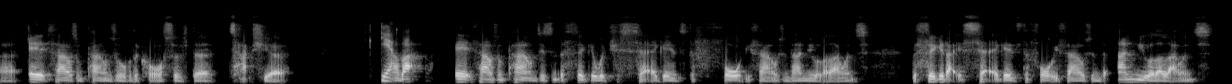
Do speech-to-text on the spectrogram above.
uh, eight thousand pounds over the course of the tax year. Yeah. Now that eight thousand pounds isn't the figure which is set against the forty thousand annual allowance. The figure that is set against the forty thousand annual allowance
